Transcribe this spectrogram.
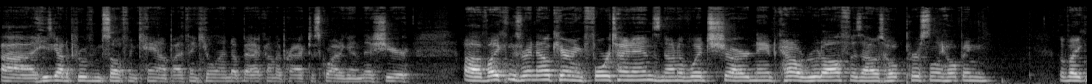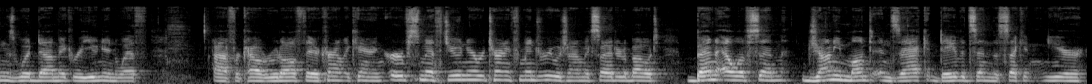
Uh, he's got to prove himself in camp. I think he'll end up back on the practice squad again this year. Uh, Vikings right now carrying four tight ends, none of which are named Kyle Rudolph, as I was hope, personally hoping the Vikings would uh, make a reunion with uh, for Kyle Rudolph. They are currently carrying Irv Smith Jr. returning from injury, which I'm excited about. Ben Ellefson, Johnny Mundt, and Zach Davidson, the second year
